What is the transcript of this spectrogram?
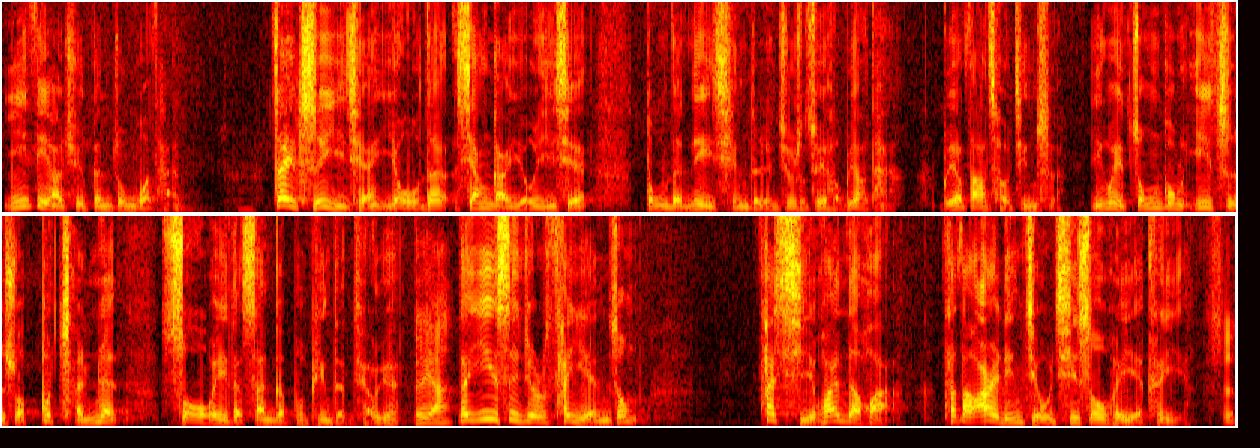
一定要去跟中国谈。在此以前，有的香港有一些懂得内情的人，就是最好不要谈，不要打草惊蛇，因为中共一直说不承认所谓的三个不平等条约。对呀，那意思就是他眼中，他喜欢的话，他到二零九七收回也可以；是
